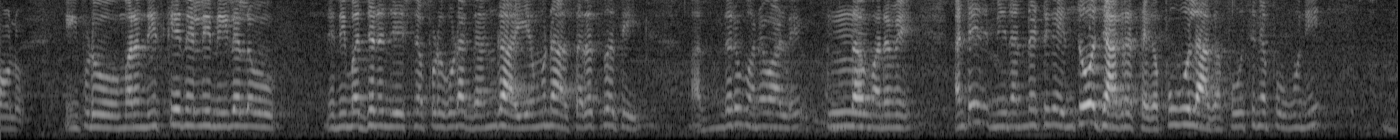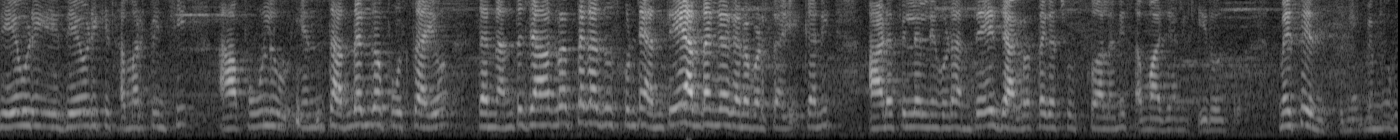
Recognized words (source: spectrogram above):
అవును. ఇప్పుడు మనం తీసుకెళ్ళి వెళ్ళి నీళ్ళలో నిమజ్జనం చేసినప్పుడు కూడా గంగ యమున సరస్వతి అందరూ మనవాళ్ళే. అంతా మనమే. అంటే మీరు అన్నట్టుగా ఎంతో జాగ్రత్తగా పువ్వులాగా పూసిన పువ్వుని దేవుడి దేవుడికి సమర్పించి ఆ పూలు ఎంత అందంగా పూస్తాయో దాన్ని అంత జాగ్రత్తగా చూసుకుంటే అంతే అందంగా కనబడతాయి. కానీ ఆడపిల్లల్ని కూడా అంతే జాగ్రత్తగా చూసుకోవాలని సమాజానికి ఈరోజు మెసేజ్ ఇస్తున్నాం. మేము ఒక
